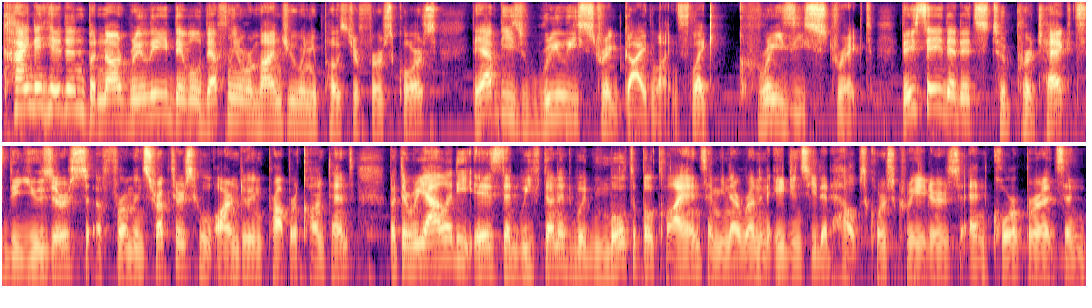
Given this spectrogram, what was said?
kind of hidden, but not really, they will definitely remind you when you post your first course. They have these really strict guidelines. Like crazy strict. They say that it's to protect the users uh, from instructors who aren't doing proper content, but the reality is that we've done it with multiple clients. I mean, I run an agency that helps course creators and corporates and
